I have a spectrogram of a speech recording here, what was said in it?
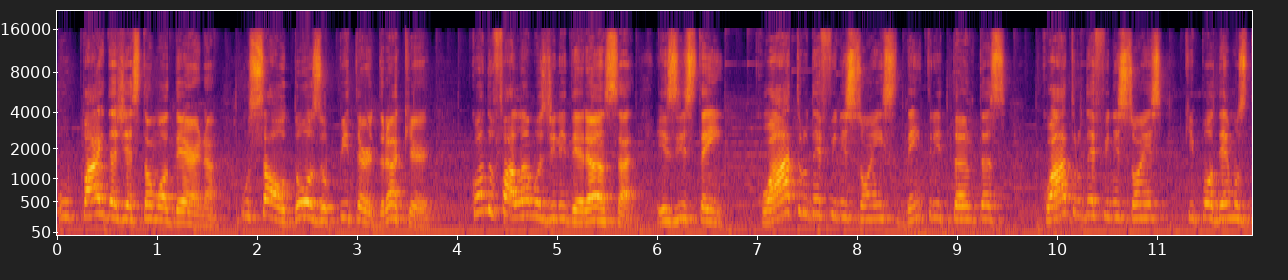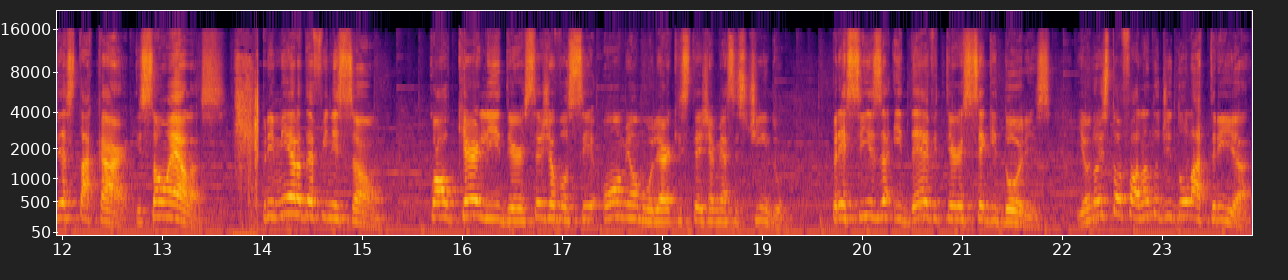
o pai da gestão moderna, o saudoso Peter Drucker, quando falamos de liderança, existem quatro definições, dentre tantas, quatro definições que podemos destacar, e são elas. Primeira definição: qualquer líder, seja você homem ou mulher que esteja me assistindo, precisa e deve ter seguidores. E eu não estou falando de idolatria,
